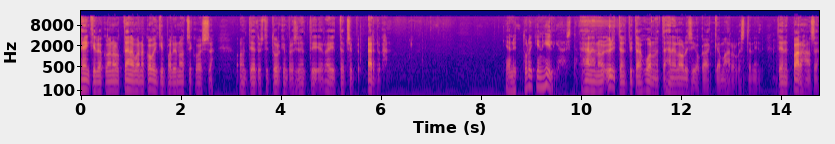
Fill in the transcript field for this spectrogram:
henkilö, joka on ollut tänä vuonna kovinkin paljon otsikoissa – on tietysti Turkin presidentti Recep Tayyip Erdogan. Ja nyt tulikin hiljaista. Hän on yrittänyt pitää huolen, että hänellä olisi jo kaikkea mahdollista, niin tehnyt parhaansa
